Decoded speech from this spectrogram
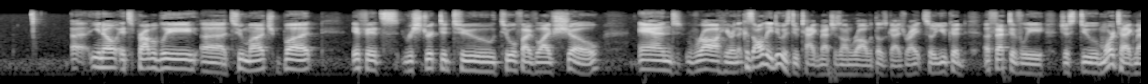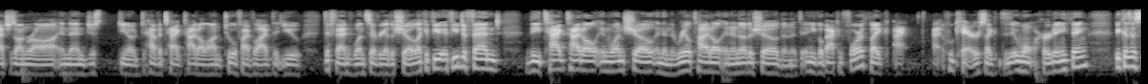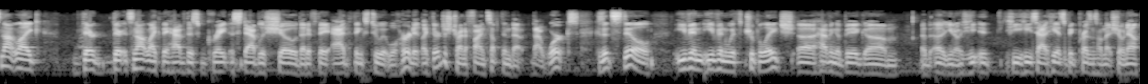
you know, it's probably uh, too much, but if it's restricted to 205 Live show and Raw here and that, because all they do is do tag matches on Raw with those guys, right? So you could effectively just do more tag matches on Raw and then just you know have a tag title on 205 live that you defend once every other show like if you if you defend the tag title in one show and then the real title in another show then and you go back and forth like I, I who cares like it won't hurt anything because it's not like they're they're it's not like they have this great established show that if they add things to it will hurt it. Like they're just trying to find something that that works. Because it's still even even with Triple H uh, having a big um, uh, uh, you know he it, he he's had he has a big presence on that show now.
